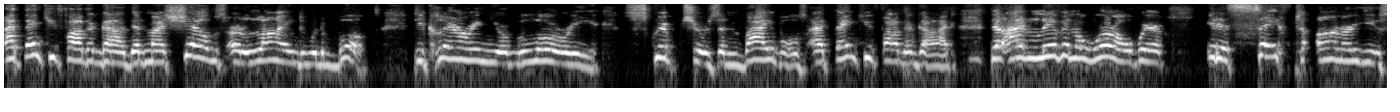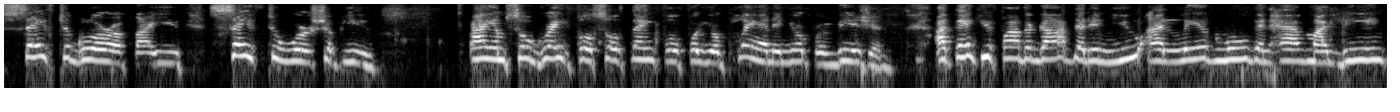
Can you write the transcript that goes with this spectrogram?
I thank you, Father God, that my shelves are lined with books declaring your glory, scriptures, and Bibles. I thank you, Father God, that I live in a world where it is safe to honor you, safe to glorify you, safe to worship you. I am so grateful, so thankful for your plan and your provision. I thank you, Father God, that in you I live, move, and have my being.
